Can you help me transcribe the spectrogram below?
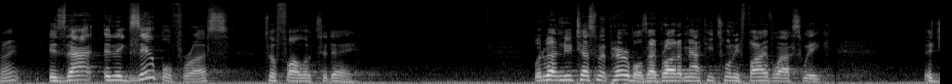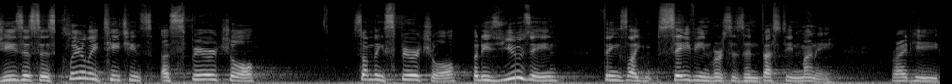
right? Is that an example for us to follow today? What about New Testament parables? I brought up Matthew 25 last week. Uh, Jesus is clearly teaching a spiritual, something spiritual, but he's using things like saving versus investing money, right? He,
